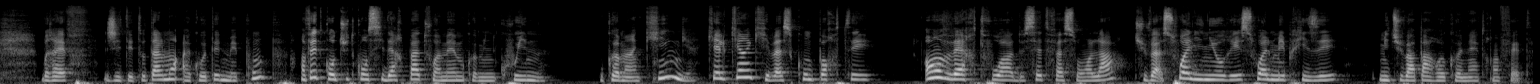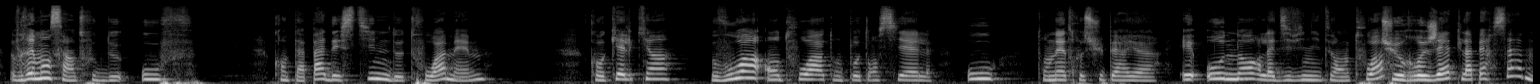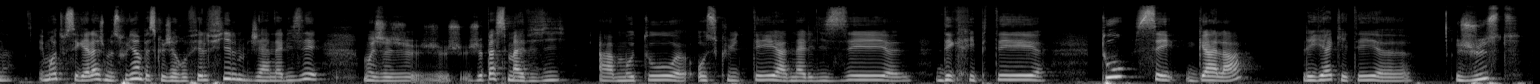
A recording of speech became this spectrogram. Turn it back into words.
Bref, j'étais totalement à côté de mes pompes. En fait, quand tu te considères pas toi-même comme une queen ou comme un king, quelqu'un qui va se comporter envers toi de cette façon-là, tu vas soit l'ignorer, soit le mépriser, mais tu vas pas reconnaître en fait. Vraiment, c'est un truc de ouf. Quand t'as pas d'estime de toi-même, quand quelqu'un voit en toi ton potentiel ou ton être supérieur et honore la divinité en toi, tu rejettes la personne. Et moi, tous ces gars-là, je me souviens parce que j'ai refait le film, j'ai analysé. Moi, je, je, passe ma vie à moto-ausculter, analyser, euh, décrypter. Tous ces gars-là, les gars qui étaient euh, justes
